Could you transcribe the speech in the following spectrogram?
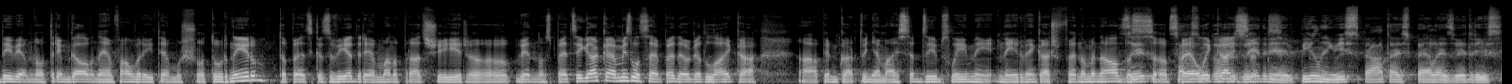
diviem no trim galvenajiem favorītiem uz šo turnīru. Tāpēc, ka Zviedriem, manuprāt, šī ir uh, viena no spēcīgākajām izlasēm pēdējo gadu laikā. Uh, pirmkārt, viņiem aizsardzības līmenī ir vienkārši fenomenāli. Tas uh, spēlēja Zviedrijai. Pilnīgi visi spēlētāji spēlē Zviedrijas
